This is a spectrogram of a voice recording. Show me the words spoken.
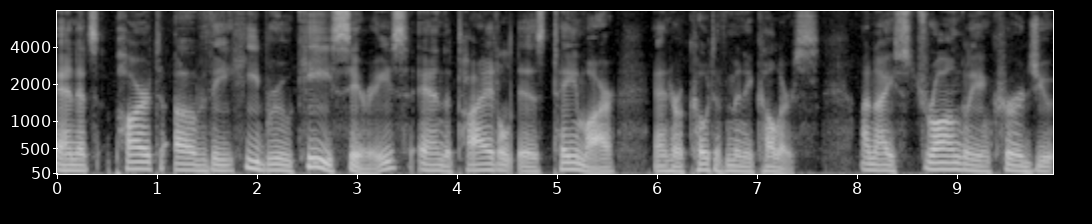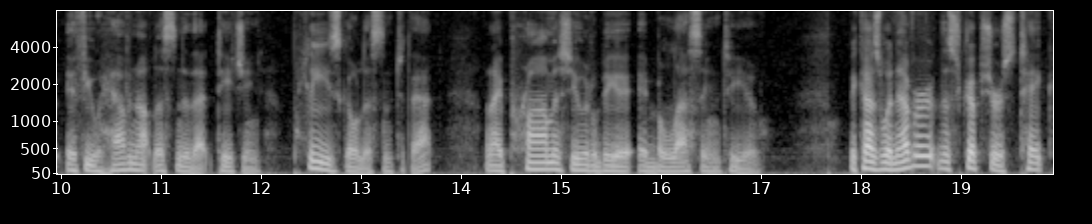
and it's part of the Hebrew Key series, and the title is Tamar and Her Coat of Many Colors. And I strongly encourage you, if you have not listened to that teaching, please go listen to that. And I promise you it'll be a, blessing to you. Because whenever the scriptures take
